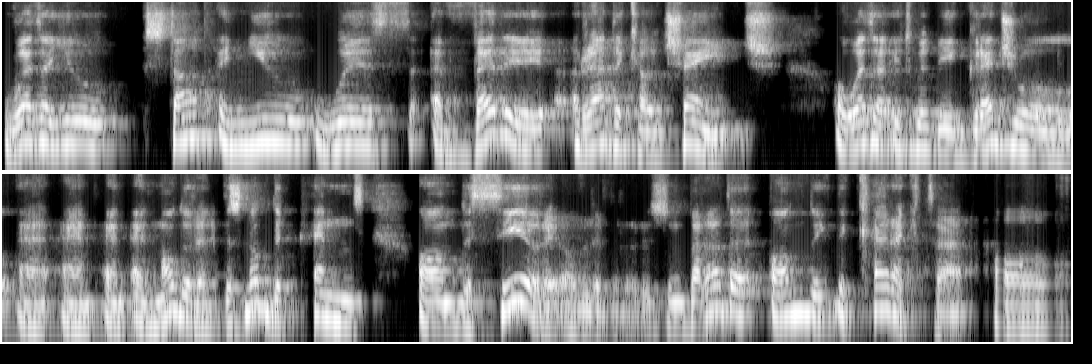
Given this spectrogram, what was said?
Whether you start anew with a very radical change or whether it will be gradual uh, and, and, and moderate does not depend on the theory of liberalism, but rather on the, the character of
